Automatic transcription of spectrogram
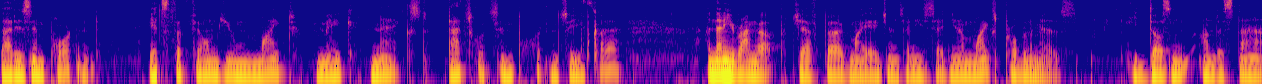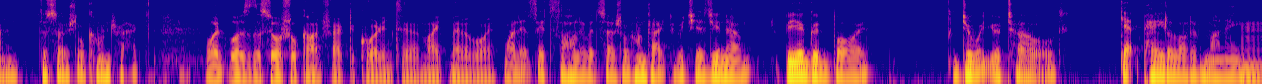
that is important. It's the film you might make next. That's what's important. So you've got to. And then he rang up Jeff Berg, my agent, and he said, You know, Mike's problem is he doesn't understand the social contract. what was the social contract according to Mike Medavoy? well, it's it's the Hollywood social contract, which is you know, be a good boy, do what you're told, get paid a lot of money, hmm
